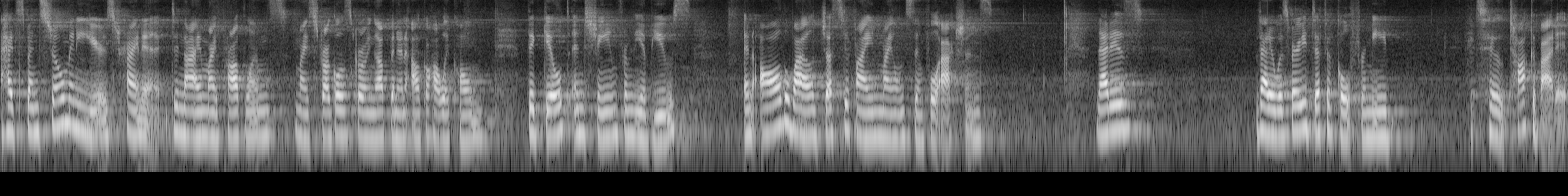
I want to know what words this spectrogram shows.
I had spent so many years trying to deny my problems, my struggles growing up in an alcoholic home, the guilt and shame from the abuse, and all the while justifying my own sinful actions. That is, that it was very difficult for me to talk about it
